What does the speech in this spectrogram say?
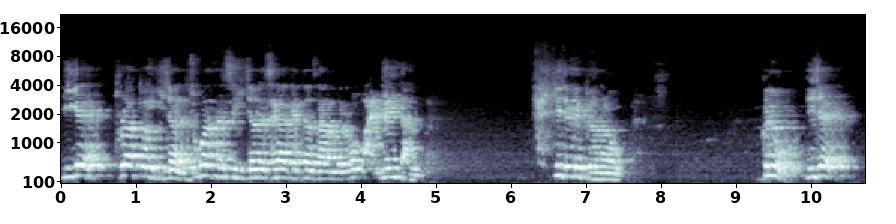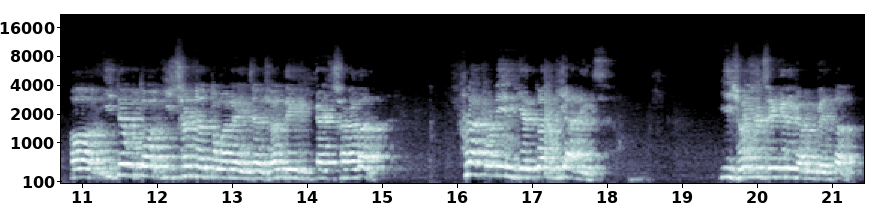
이게 플라토 이전에, 소크라테스 이전에 생각했던 사람들하고 완전히 다른 거예요. 획기적인 변화가 온 거예요. 그리고 이제 어, 이때부터 2000년 동안의 이제 현대 일기까지 철학은 플라톤이 얘기했던 이 안에 있어요. 이 현실 세계를 연구했던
